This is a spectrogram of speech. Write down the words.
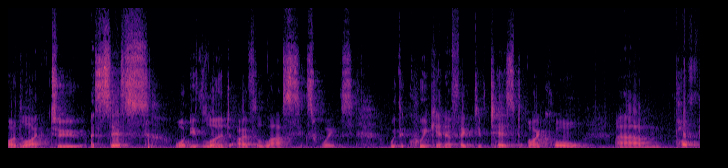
I'd like to assess what you've learned over the last six weeks with a quick and effective test I call um, Pop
